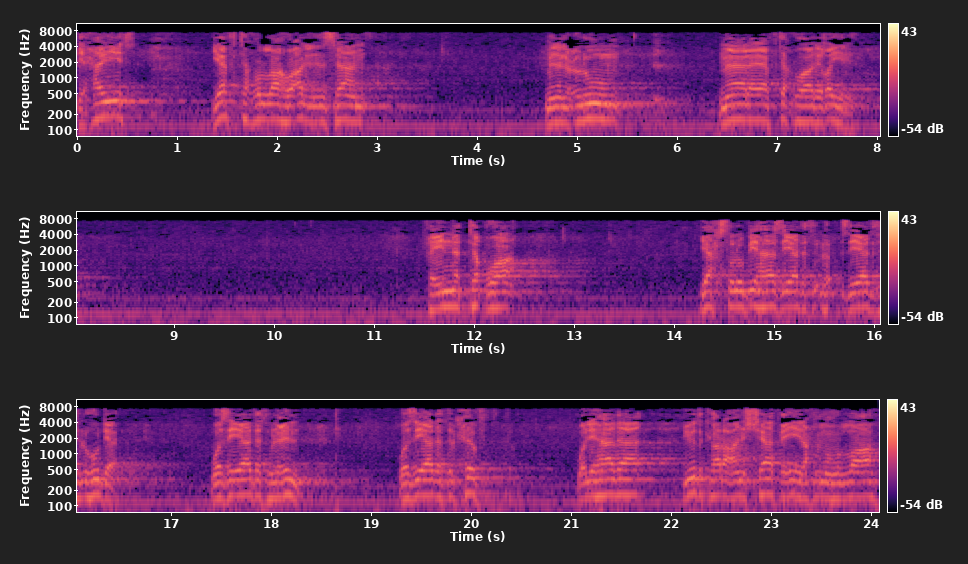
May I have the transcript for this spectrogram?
بحيث يفتح الله على الإنسان من العلوم ما لا يفتحها لغيره. فإن التقوى يحصل بها زيادة, زيادة الهدى وزيادة العلم وزيادة الحفظ. ولهذا يذكر عن الشافعي رحمه الله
